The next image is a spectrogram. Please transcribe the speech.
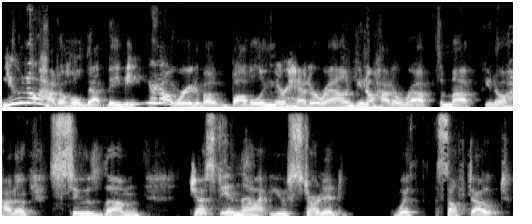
you know how to hold that baby. You're not worried about bobbling their head around. You know how to wrap them up. You know how to soothe them. Just in that, you started with self doubt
